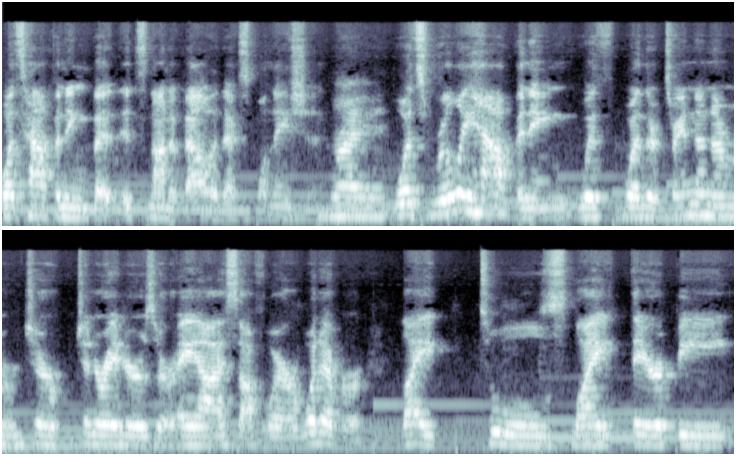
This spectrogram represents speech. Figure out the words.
what's happening, but it's not a valid explanation Right. what's really happening with whether it's random number ger- generators or AI software or whatever, light tools, light therapy,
